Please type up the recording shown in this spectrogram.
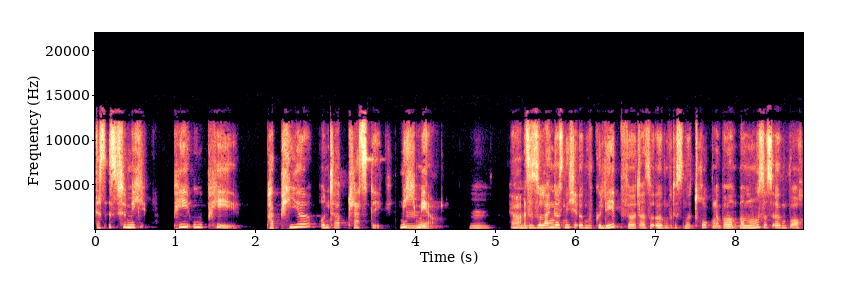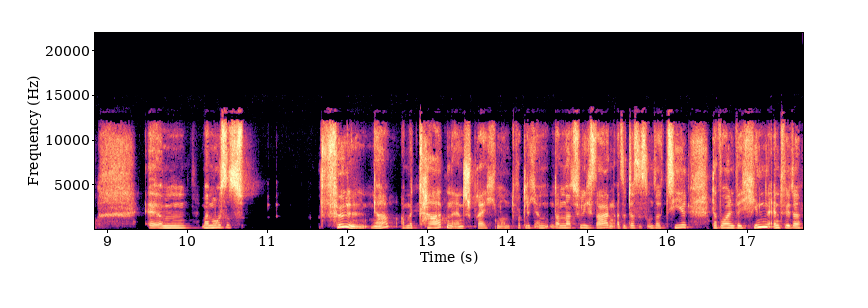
das ist für mich PUP, Papier unter Plastik, nicht Hm. mehr. Hm. Ja, also solange das nicht irgendwo gelebt wird, also irgendwo das nur drucken, aber man muss es irgendwo auch, ähm, man muss es füllen, ja, auch mit Taten entsprechen und wirklich dann natürlich sagen, also das ist unser Ziel, da wollen wir hin, entweder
